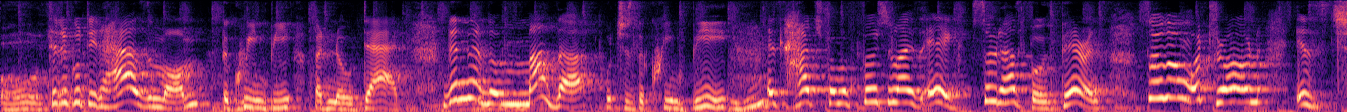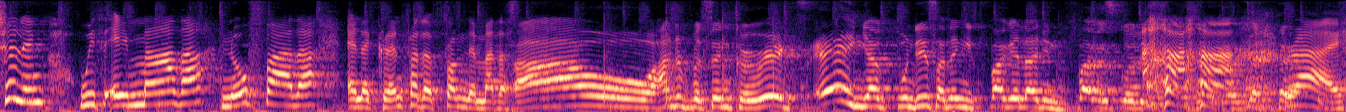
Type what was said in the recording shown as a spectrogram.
Oh, okay. Tidikuti, it has a mom, the queen bee, but no dad. Then the, the mother, which is the queen bee, Mm-hmm. is hatched from a fertilized egg, so it has both parents. So the drone is chilling with a mother, no father, and a grandfather from the mother's Ow, 100% correct. Hey, ngiyakufundisa nengikufakelani ngifake esikoleni. Right.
